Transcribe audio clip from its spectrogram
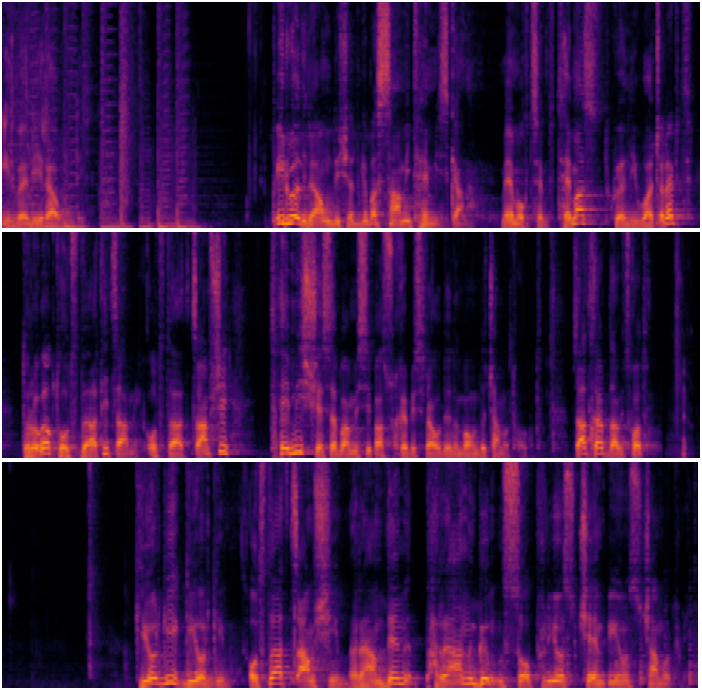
პირველი რაუნდი. პირველი რაუნდი შედგება სამი თემისგან. მე მოგცემთ თემას, თქვენ ივაჭრებთ, დრო გაქვთ 30 წამი. 30 წამში თემის შესაბამისი პასუხების რაოდენობა უნდა ჩამოთვალოთ. მზად ხართ დავიწყოთ? გიორგი, გიორგი, 30 წამში რამდენ ფრანგ მსოფლიოს ჩემპიონს ჩამოთვლით?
